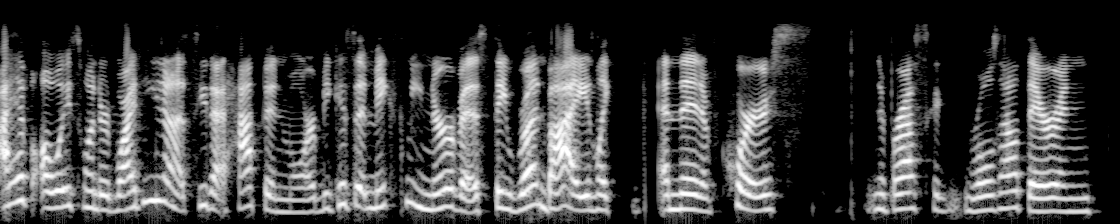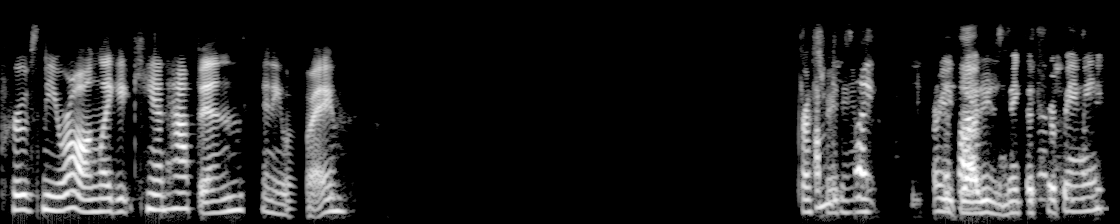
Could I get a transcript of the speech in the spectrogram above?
I have always wondered why do you not see that happen more because it makes me nervous. They run by and like and then of course Nebraska rolls out there and proves me wrong like it can't happen. Anyway. Frustrating. Like, are you glad you didn't make the trip, Amy?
